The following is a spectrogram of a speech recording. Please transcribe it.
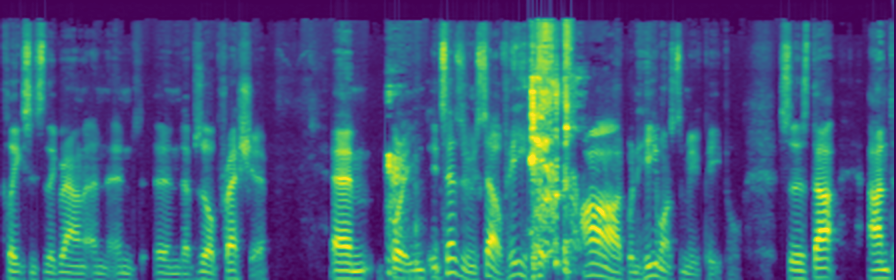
cleats into the ground and and and absorb pressure. Um, but in, in terms of himself, he hits hard when he wants to move people. So there's that. And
